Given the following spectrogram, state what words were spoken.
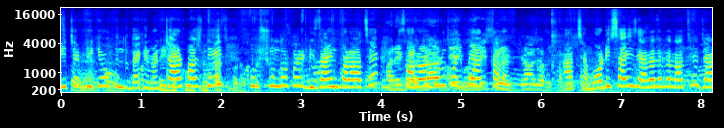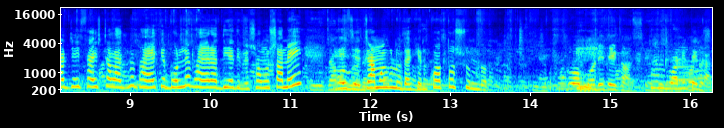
নিচের দিকেও কিন্তু দেখেন মানে চার পাশ দিয়ে খুব সুন্দর করে ডিজাইন করা আছে। সালোয়ারগুলো থাকবে এক কালার আচ্ছা বডি সাইজ অ্যাভেলেবেল আছে। যার যেই সাইজটা লাগবে ভাইয়াকে বললে ভাইয়ারা দিয়ে দিবে সমস্যা নেই। এই যে জামাগুলো দেখেন কত সুন্দর। পুরো বডিতে কাজ। এই যে Full body তে কত কাজ।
